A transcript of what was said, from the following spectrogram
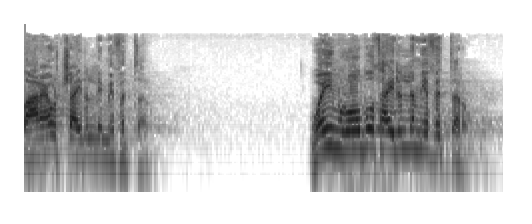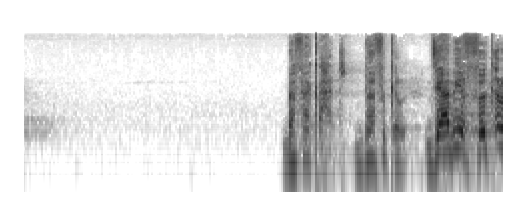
ባሪያዎች አይደለም የፈጠረው ወይም ሮቦት አይደለም የፈጠረው። በፈቃድ በፍቅር። እግዚአብሔር ፍቅር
